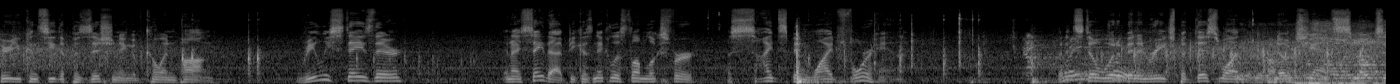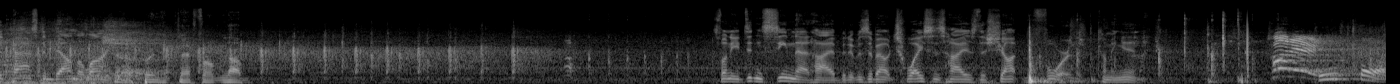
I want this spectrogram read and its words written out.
Here you can see the positioning of Koen Pong. Really stays there. And I say that because Nicholas Lum looks for a side spin wide forehand. But it still would have been in reach, but this one, no chance. Smokes it past him down the line. Brilliant play from Lum. Funny, it didn't seem that high, but it was about twice as high as the shot before coming in. Two, four.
